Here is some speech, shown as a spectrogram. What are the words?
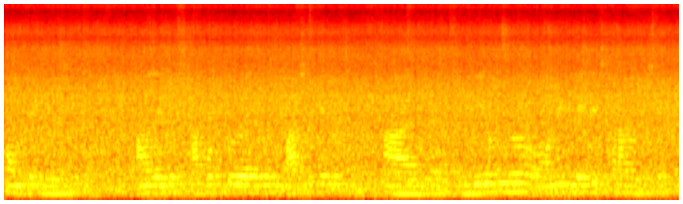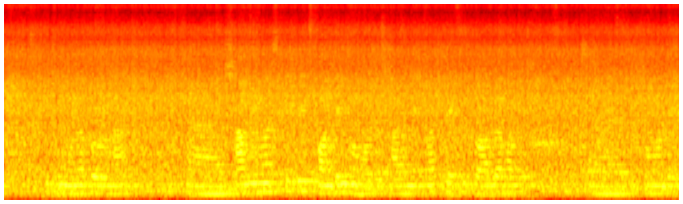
কমপ্লিট হয়েছে। আমাদেরকে সাপোর্ট করে এবং পাশে থেকে আর ভিডিওগুলো অনেক লেটে ছাড়া হচ্ছে, কিছু মনে করো না। সামনের মাস থেকে কন্টিনিউ হবে, কারণ এই মাসটা একটু প্রবলেম হবে। তোমাদের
